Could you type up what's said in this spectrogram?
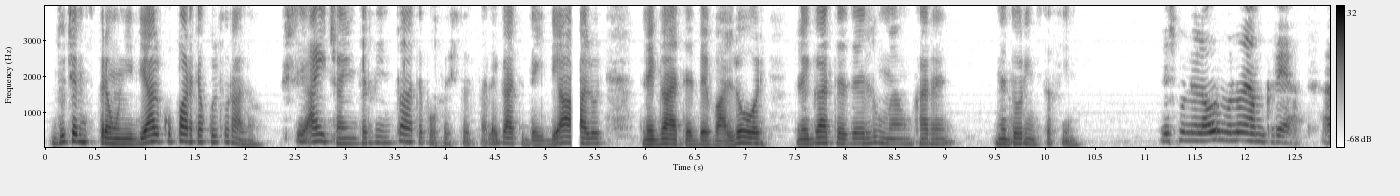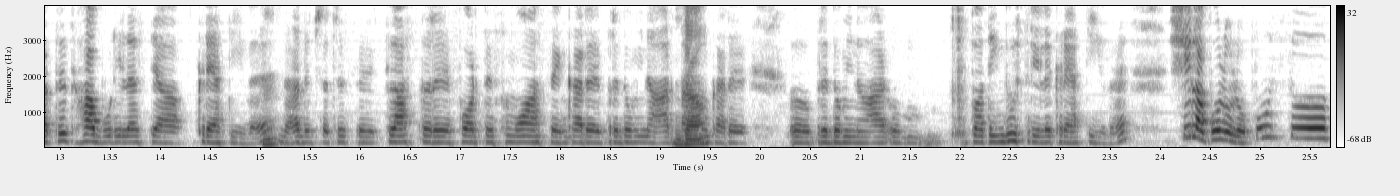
ducem spre un ideal cu partea culturală. Și aici intervin toate poveștile astea legate de idealuri, legate de valori, legate de lumea în care ne dorim să fim. Deci până la urmă noi am creat atât hub astea creative, mm. da? deci aceste clustere foarte frumoase în care predomină arta, da. în care uh, predomină uh, toate industriile creative, și la polul opus, uh,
